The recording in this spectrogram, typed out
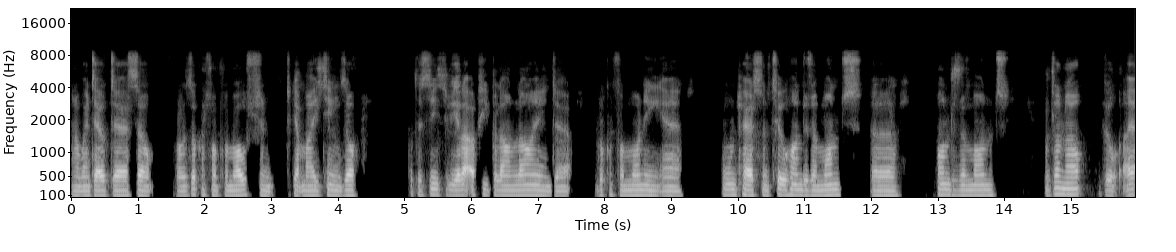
and I went out there, so I was looking for promotion to get my things up, but there seems to be a lot of people online looking for money. Uh, one person two hundred a month, uh, hundred a month. I don't know. But I,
